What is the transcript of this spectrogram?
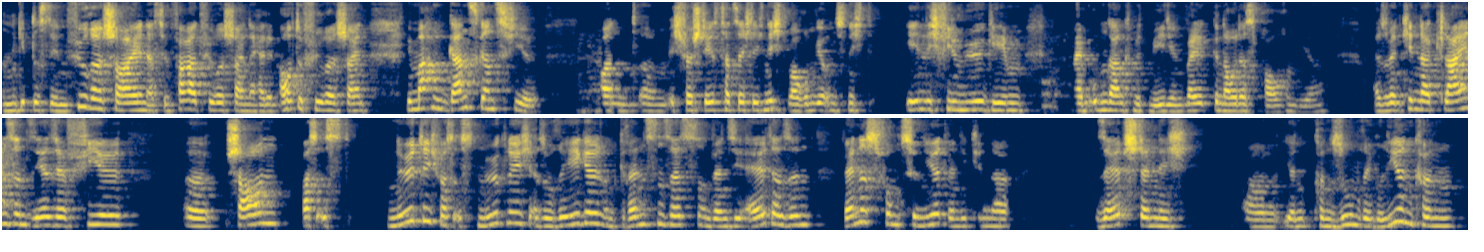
Und dann gibt es den Führerschein, erst den Fahrradführerschein, nachher den Autoführerschein. Wir machen ganz, ganz viel. Und ähm, ich verstehe es tatsächlich nicht, warum wir uns nicht ähnlich viel Mühe geben beim Umgang mit Medien, weil genau das brauchen wir. Also wenn Kinder klein sind, sehr, sehr viel äh, schauen, was ist nötig, was ist möglich, also Regeln und Grenzen setzen. Und wenn sie älter sind, Wenn es funktioniert, wenn die Kinder selbstständig äh, ihren Konsum regulieren können,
